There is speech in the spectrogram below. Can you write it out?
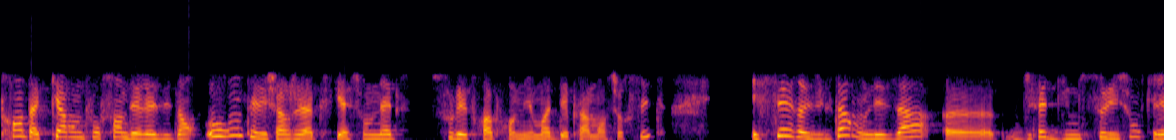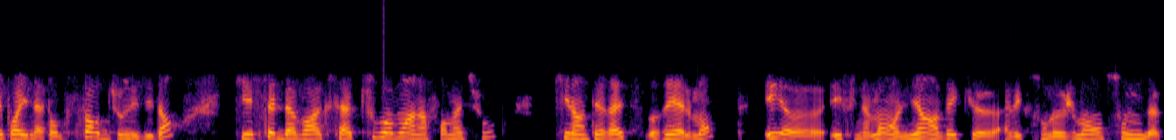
30 à 40% des résidents auront téléchargé l'application NEPS sous les trois premiers mois de déploiement sur site. Et ces résultats, on les a euh, du fait d'une solution qui répond à une attente forte du résident, qui est celle d'avoir accès à tout moment à l'information qui l'intéresse réellement et, euh, finalement en lien avec, euh, avec son logement, son immeuble.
